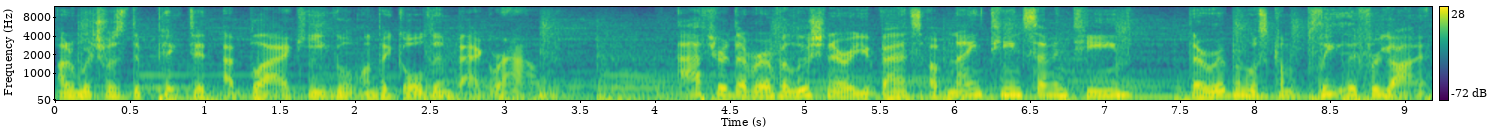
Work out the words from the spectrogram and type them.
on which was depicted a black eagle on the golden background. After the revolutionary events of 1917, the ribbon was completely forgotten.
